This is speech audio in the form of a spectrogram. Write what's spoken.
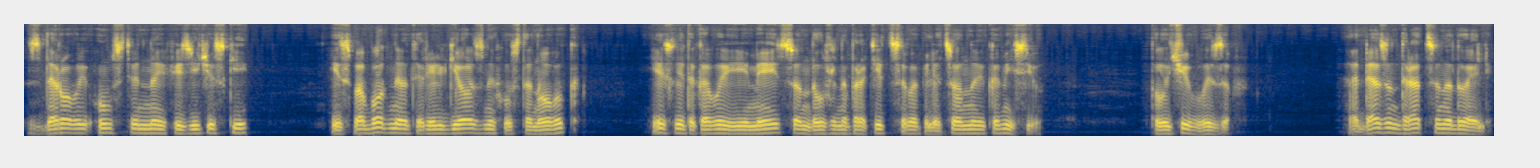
здоровый умственно и физически, и свободный от религиозных установок, если таковые имеются, он должен обратиться в апелляционную комиссию, получив вызов. Обязан драться на дуэли.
